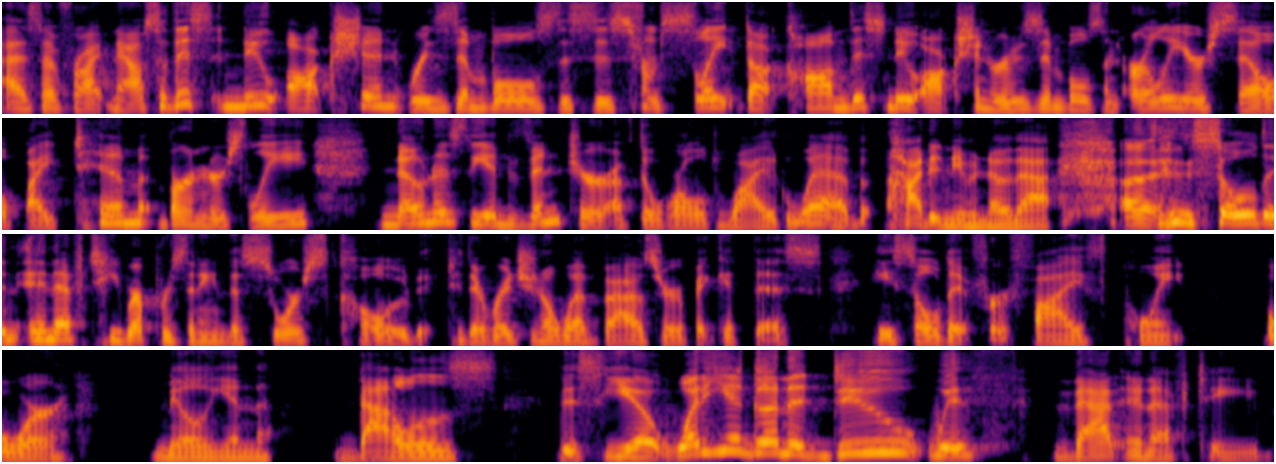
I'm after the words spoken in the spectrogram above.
as of right now. So this new auction resembles this is from slate.com this new auction resembles an earlier sale by tim berners-lee known as the inventor of the world wide web. I didn't even know that. Uh, who sold an nft representing the source code to the original web browser. But get this he sold it for 5.4 million dollars this year. What are you gonna do with that nft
